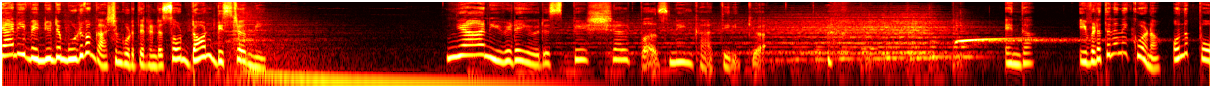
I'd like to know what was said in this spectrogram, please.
ഞാൻ ഈ വെന്യൂന്റെ മുഴുവൻ കാശും കൊടുത്തിട്ടുണ്ട് സോ ഡോണ്ട് ഡിസ്റ്റർബ് മീ ഞാൻ ഇവിടെ ഒരു സ്പെഷ്യൽ പേഴ്സണേയും കാത്തിരിക്കുക എന്താ? ഇവിടെ തന്നെ നിൽക്കുവാണോ ഒന്ന് പോ.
